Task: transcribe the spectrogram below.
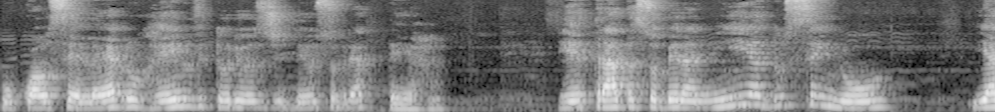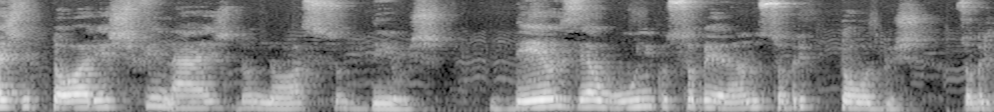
o qual celebra o reino vitorioso de Deus sobre a terra. Retrata a soberania do Senhor e as vitórias finais do nosso Deus. Deus é o único soberano sobre todos, sobre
